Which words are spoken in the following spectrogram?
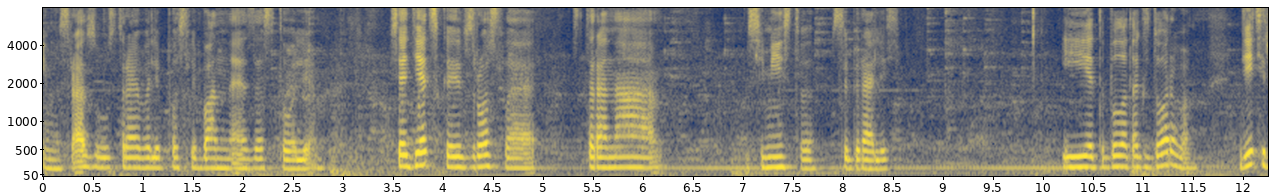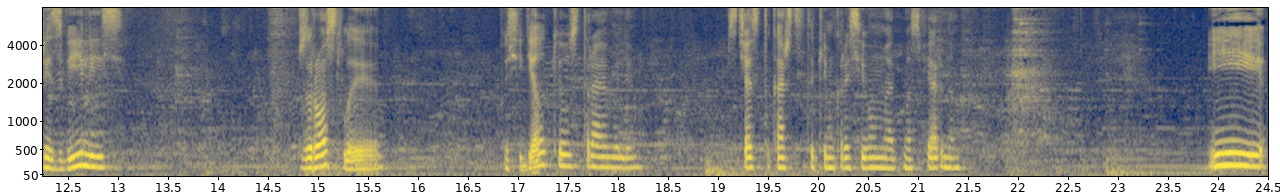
и мы сразу устраивали после банное застолье. Вся детская и взрослая сторона семейства собирались. И это было так здорово. Дети резвились, взрослые посиделки устраивали. Сейчас это кажется таким красивым и атмосферным. И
